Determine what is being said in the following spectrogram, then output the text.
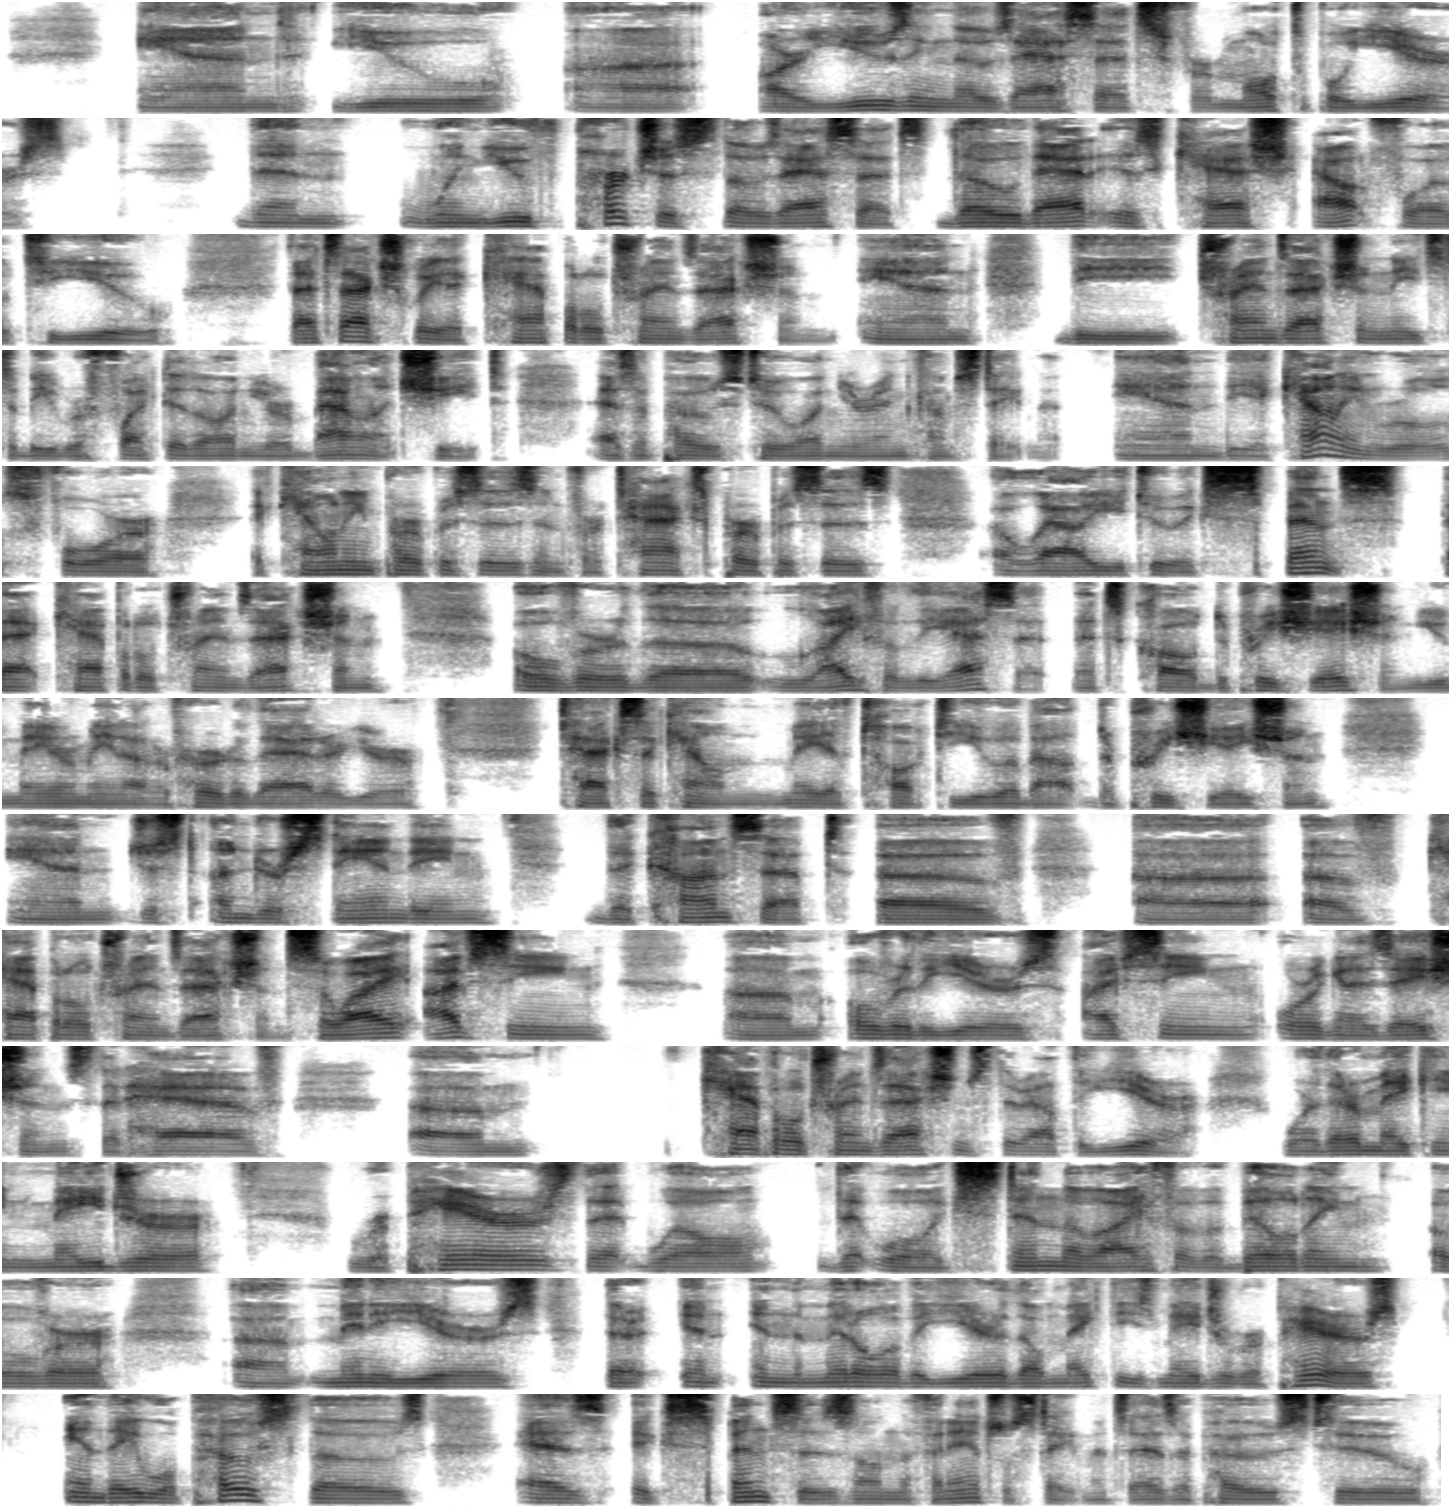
and you uh, are using those assets for multiple years, then when you've purchased those assets, though that is cash outflow to you, that's actually a capital transaction and the transaction needs to be reflected on your balance sheet as opposed to on your income statement. And the accounting rules for accounting purposes and for tax purposes allow you to expense that capital transaction over the life of the asset. That's called depreciation. You may or may not have heard of that or your tax accountant may have talked to you about depreciation and just understanding the concept of uh, of capital transactions. So I I've seen um, over the years I've seen organizations that have um, capital transactions throughout the year where they're making major repairs that will that will extend the life of a building over uh, many years. They're in in the middle of a year they'll make these major repairs, and they will post those as expenses on the financial statements as opposed to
